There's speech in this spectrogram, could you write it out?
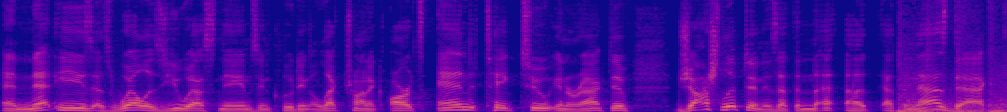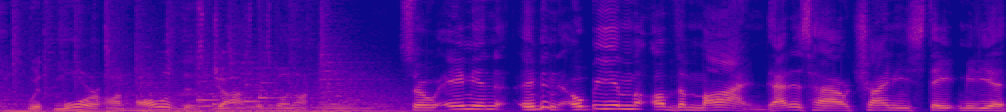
and NetEase, as well as U.S. names including Electronic Arts and Take Two Interactive. Josh Lipton is at the, uh, at the NASDAQ with more on all of this. Josh, what's going on? So, Eamon, Eamon, opium of the mind. That is how Chinese state media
